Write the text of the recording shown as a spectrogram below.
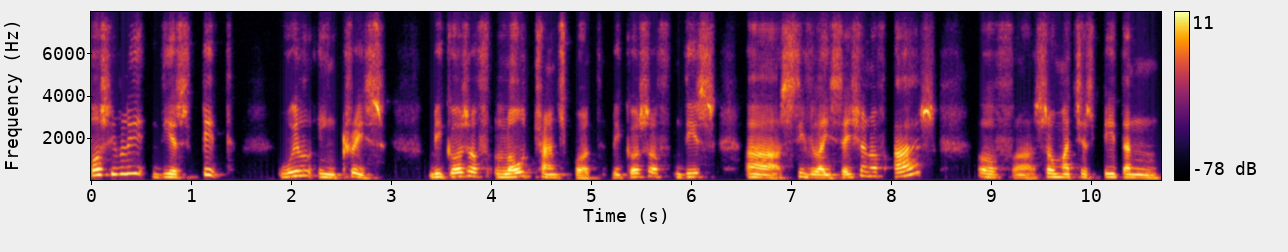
Possibly the speed will increase because of low transport, because of this uh, civilization of us, of uh, so much speed and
